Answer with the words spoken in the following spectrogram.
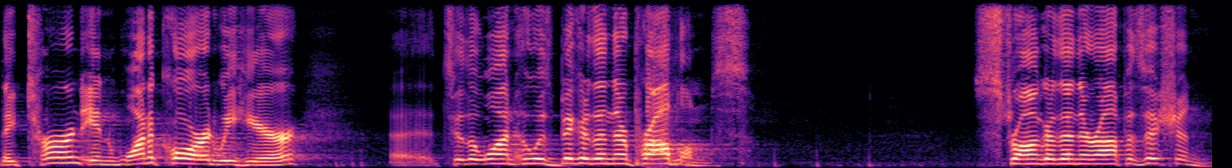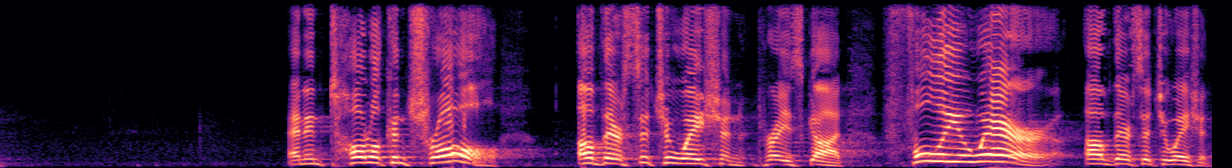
They turned in one accord, we hear, uh, to the one who was bigger than their problems, stronger than their opposition, and in total control of their situation, praise God, fully aware of their situation,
